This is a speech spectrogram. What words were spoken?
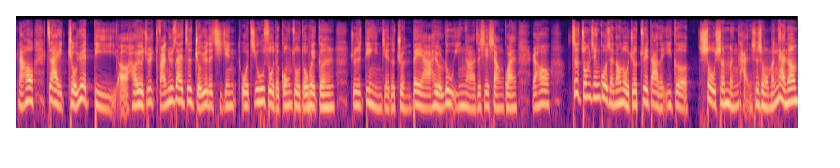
然后在九月底，呃，还有就是反正就是在这九月的期间，我几乎所有的工作都会跟就是电影节的准备啊，还有录音啊这些相关。然后这中间过程当中，我觉得最大的一个瘦身门槛是什么门槛呢？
